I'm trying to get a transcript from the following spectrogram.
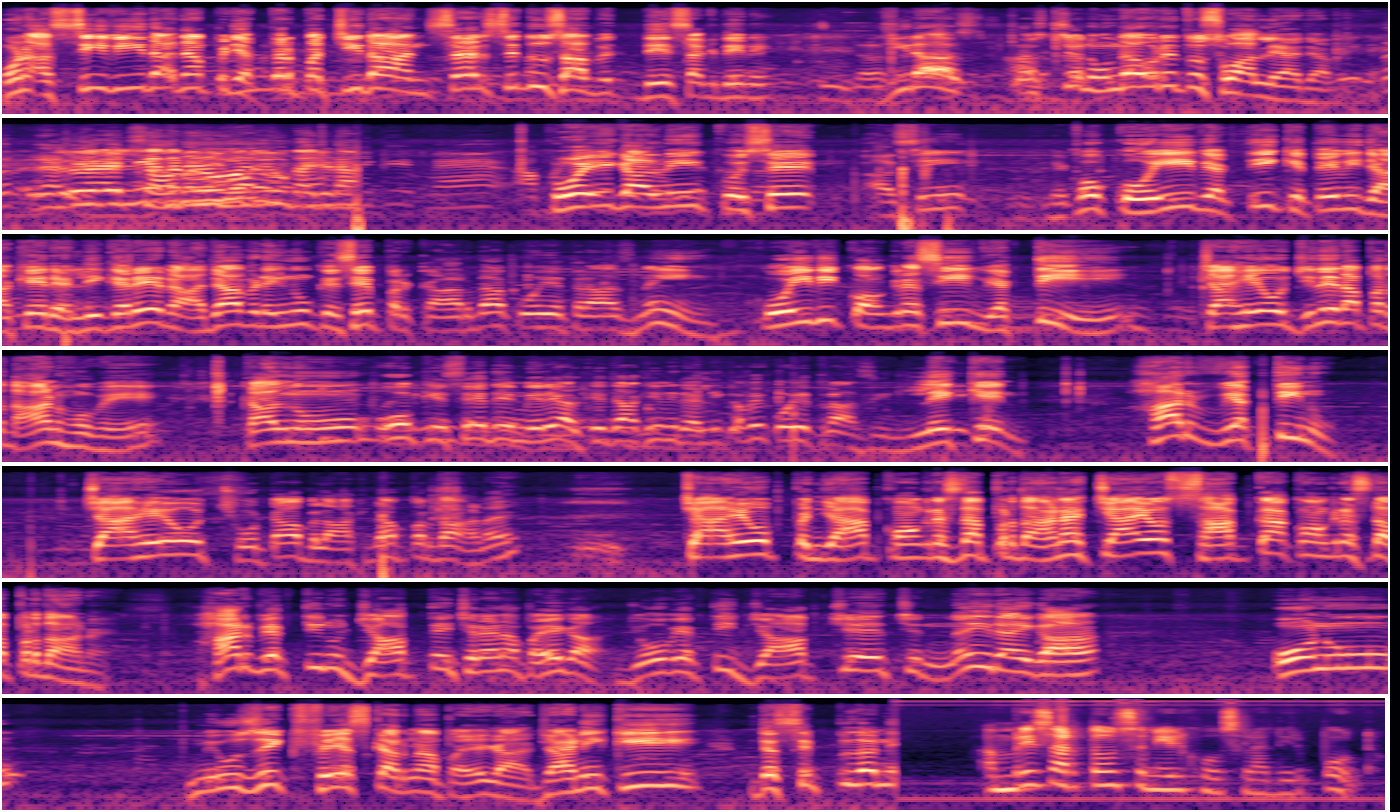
ਹੁਣ 80 20 ਦਾ ਜਾਂ 75 25 ਦਾ ਆਨਸਰ ਸਿੱਧੂ ਸਾਹਿਬ ਦੇ ਸਕਦੇ ਨੇ। ਜਿਹੜਾ ਕੁਐਸਚਨ ਹੁੰਦਾ ਉਹਦੇ ਤੋਂ ਸਵਾਲ ਲਿਆ ਜਾਵੇ। ਕੋਈ ਗੱਲ ਨਹੀਂ ਕਿਸੇ ਅਸੀਂ ਦੇਖੋ ਕੋਈ ਵਿਅਕਤੀ ਕਿਤੇ ਵੀ ਜਾ ਕੇ ਰੈਲੀ ਕਰੇ ਰਾਜਾ ਵੜਿੰਗ ਨੂੰ ਕਿਸੇ ਪ੍ਰਕਾਰ ਦਾ ਕੋਈ ਇਤਰਾਜ਼ ਨਹੀਂ। ਕੋਈ ਵੀ ਕਾਂਗਰਸੀ ਵਿਅਕਤੀ ਚਾਹੇ ਉਹ ਜ਼ਿਲ੍ਹੇ ਦਾ ਪ੍ਰਧਾਨ ਹੋਵੇ ਕੱਲ ਨੂੰ ਉਹ ਕਿਸੇ ਦੇ ਮੇਰੇ ਹਲਕੇ ਜਾ ਕੇ ਵੀ ਰੈਲੀ ਕਵੇ, ਕੋਈ ਇਤਰਾਜ਼ ਨਹੀਂ। ਲੇਕਿਨ ਹਰ ਵਿਅਕਤੀ ਨੂੰ, ਚਾਹੇ ਉਹ ਛੋਟਾ ਬਲਾਕ ਦਾ ਪ੍ਰਧਾਨ ਹੈ, ਚਾਹੇ ਉਹ ਪੰਜਾਬ ਕਾਂਗਰਸ ਦਾ ਪ੍ਰਧਾਨ ਹੈ, ਚਾਹੇ ਉਹ ਸਾਬਕਾ ਕਾਂਗਰਸ ਦਾ ਪ੍ਰਧਾਨ ਹੈ, ਹਰ ਵਿਅਕਤੀ ਨੂੰ ਜਾਬਤੇ 'ਚ ਰਹਿਣਾ ਪਏਗਾ। ਜੋ ਵਿਅਕਤੀ ਜਾਬਤੇ 'ਚ ਨਹੀਂ ਰਹੇਗਾ, ਉਹਨੂੰ ਮਿਊਜ਼ਿਕ ਫੇਸ ਕਰਨਾ ਪਏਗਾ। ਜਾਨੀ ਕਿ ਡਿਸਪਲਿਨ ਅੰਮ੍ਰਿਤਸਰ ਤੋਂ ਸੁਨੀਲ ਖੋਸਲਾ ਦੀ ਰਿਪੋਰਟ।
